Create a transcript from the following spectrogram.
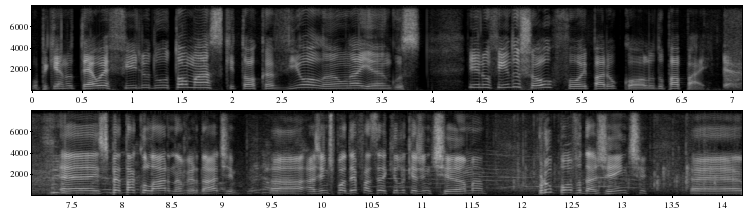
O pequeno Theo é filho do Tomás, que toca violão na Yangos e no fim do show foi para o colo do papai. É espetacular, na verdade, uh, a gente poder fazer aquilo que a gente ama para o povo da gente, é,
